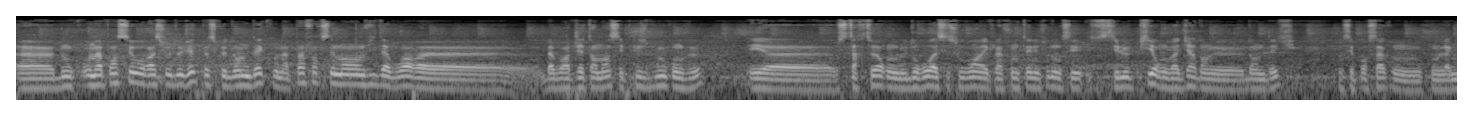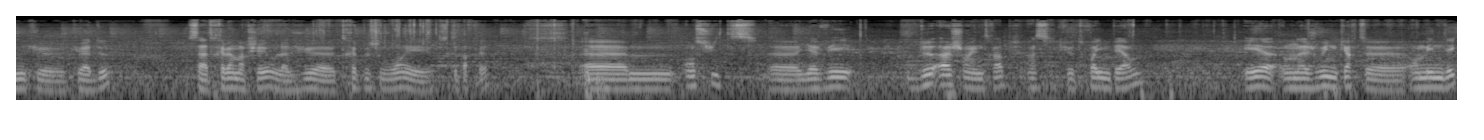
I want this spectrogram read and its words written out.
Euh, donc on a pensé au ratio de jet parce que dans le deck on n'a pas forcément envie d'avoir euh, d'avoir jet en main, c'est plus blue qu'on veut. Et euh, starter on le draw assez souvent avec la fontaine et tout, donc c'est le pire on va dire dans le, deck. Donc c'est pour ça qu'on l'a mis que, que à deux. Ça a très bien marché, on l'a vu très peu souvent et c'était parfait. Euh, ensuite, euh, il y avait deux haches en entrap ainsi que trois imperm. Et euh, on a joué une carte euh, en main deck.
